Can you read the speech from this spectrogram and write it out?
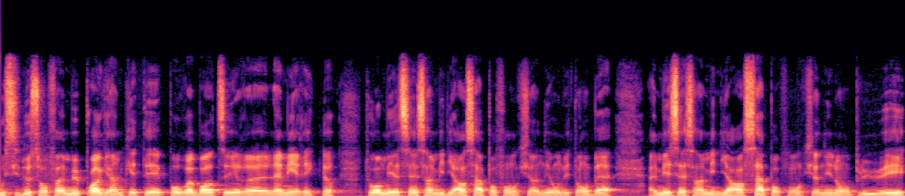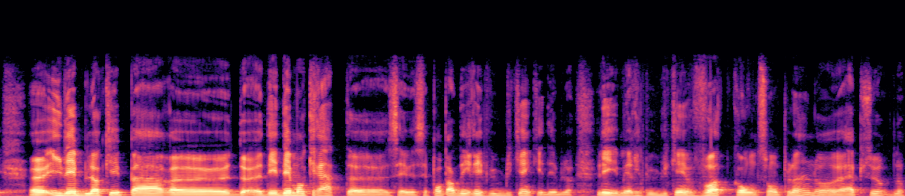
aussi de son fameux programme qui était pour rebâtir euh, l'Amérique. 3500 milliards, ça n'a pas fonctionné. On est tombé à, 1500 milliards, ça n'a pas fonctionné non plus. Et euh, il est bloqué par euh, des démocrates. c'est pas par des républicains qui est débloqué. Les, républicains votent contre son plan, là, absurde,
